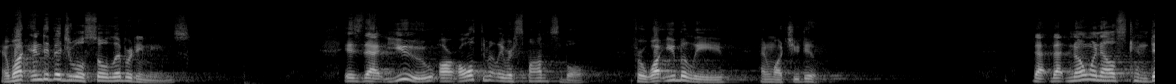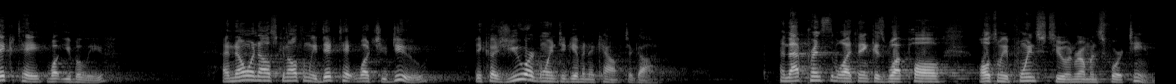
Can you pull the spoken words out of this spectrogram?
And what individual soul liberty means is that you are ultimately responsible for what you believe and what you do that, that no one else can dictate what you believe, and no one else can ultimately dictate what you do because you are going to give an account to God. And that principle, I think, is what Paul ultimately points to in Romans 14.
